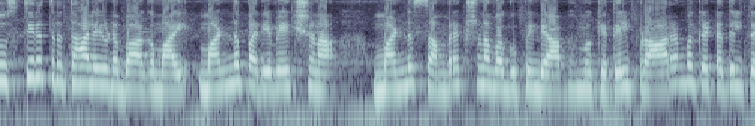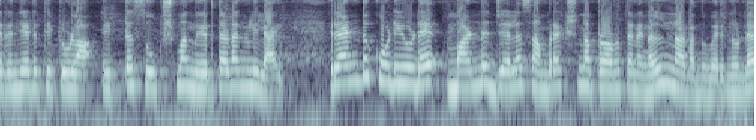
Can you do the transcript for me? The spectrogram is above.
സുസ്ഥിര തൃത്താലയുടെ ഭാഗമായി മണ്ണ് പര്യവേക്ഷണ മണ്ണ് സംരക്ഷണ വകുപ്പിന്റെ ആഭിമുഖ്യത്തിൽ പ്രാരംഭഘട്ടത്തിൽ തിരഞ്ഞെടുത്തിട്ടുള്ള എട്ട് സൂക്ഷ്മ നീർത്തടങ്ങളിലായി രണ്ട് കോടിയുടെ മണ്ണ് ജല സംരക്ഷണ പ്രവർത്തനങ്ങൾ നടന്നുവരുന്നുണ്ട്.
